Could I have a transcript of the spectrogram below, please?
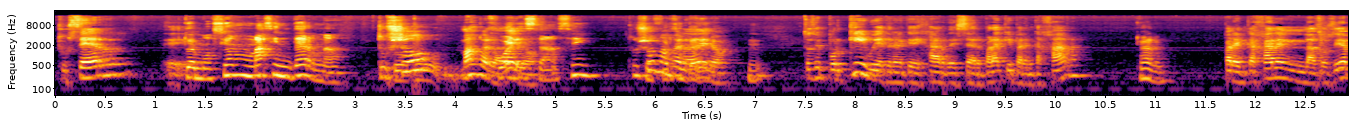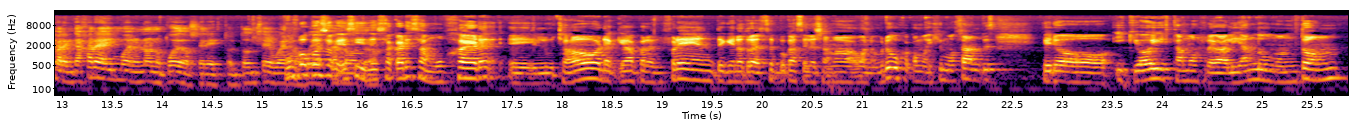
tu ser, eh, Tu emoción más interna. Tu yo más verdadero. Fuerza, sí. tu yo tu más verdadero. Mm, Entonces, ¿por qué voy a tener que dejar de ser? ¿Para qué? ¿Para encajar? Claro. Para encajar en la sociedad, para encajar ahí, bueno, no, no puedo hacer esto. Entonces, bueno. un poco eso que decís, de sacar esa mujer eh, luchadora que va para el frente, que en otras épocas se le llamaba, bueno, bruja, como dijimos antes, pero y que hoy estamos revalidando un montón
